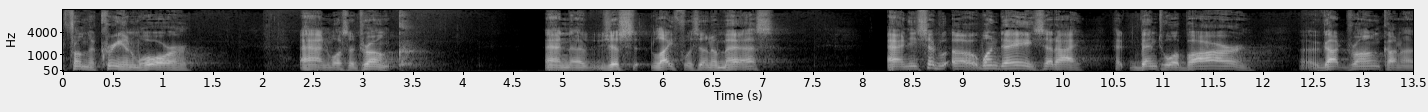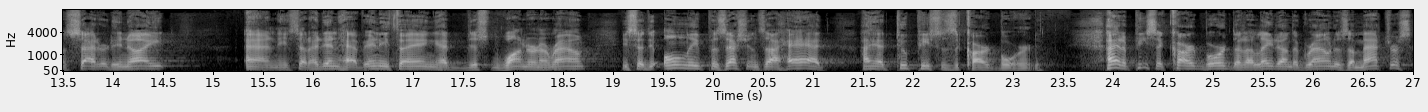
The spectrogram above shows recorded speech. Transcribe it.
from the Korean War and was a drunk. And uh, just life was in a mess. And he said, uh, one day, he said, I had been to a bar and uh, got drunk on a Saturday night. And he said, I didn't have anything, had just wandering around. He said, the only possessions I had, I had two pieces of cardboard. I had a piece of cardboard that I laid on the ground as a mattress,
